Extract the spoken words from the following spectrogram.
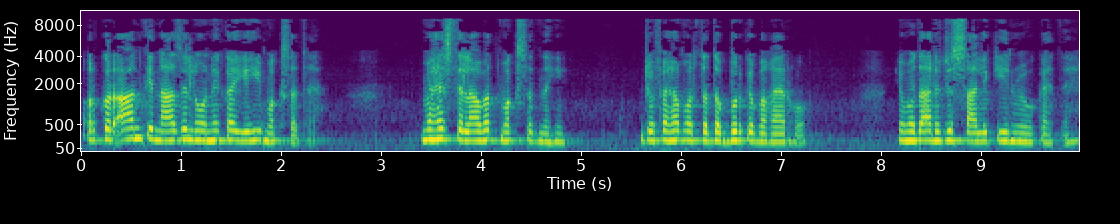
اور قرآن کے نازل ہونے کا یہی مقصد ہے۔ محض تلاوت مقصد نہیں۔ جو فہم اور تدبر کے بغیر ہو یہ مدارج السالکین میں وہ کہتے ہیں۔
